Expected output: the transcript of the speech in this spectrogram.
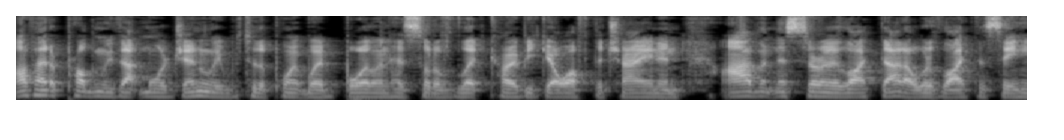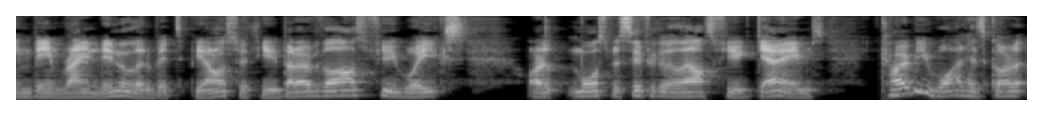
I've had a problem with that more generally to the point where Boylen has sort of let Coby go off the chain and I haven't necessarily liked that. I would have liked to see him being reined in a little bit, to be honest with you. But over the last few weeks, or more specifically the last few games, Coby White has got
